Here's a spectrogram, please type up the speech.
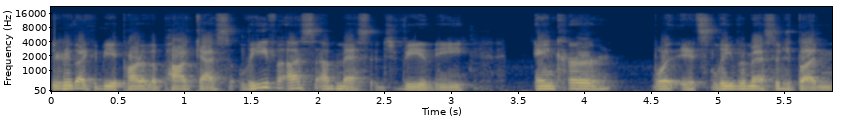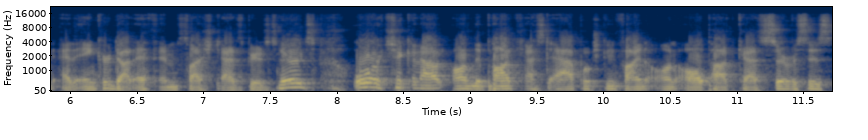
if you'd like to be a part of the podcast, leave us a message via the Anchor. What it's leave a message button at anchor.fm slash dadsbeardsnerds or check it out on the podcast app, which you can find on all podcast services.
